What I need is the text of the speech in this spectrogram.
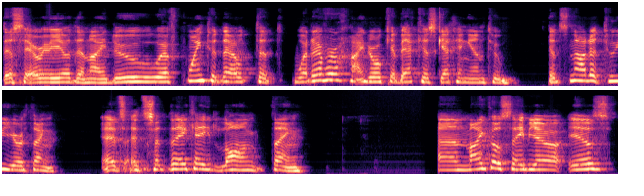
this area than I do who have pointed out that whatever Hydro Quebec is getting into, it's not a two year thing. It's it's a decade long thing. And Michael Sabia is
